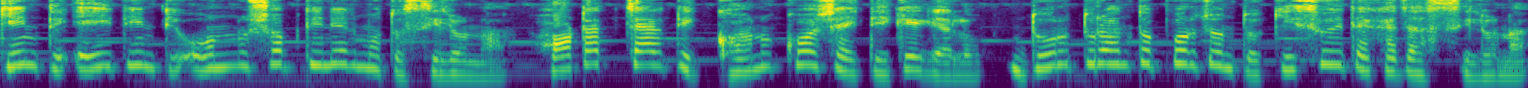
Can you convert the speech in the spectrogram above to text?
কিন্তু এই দিনটি অন্য সব দিনের মতো ছিল না। হঠাৎ চারদিক ঘন কুয়াশায় ঢেকে গেল। দূর দূরান্ত পর্যন্ত কিছুই দেখা যাচ্ছিল না।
